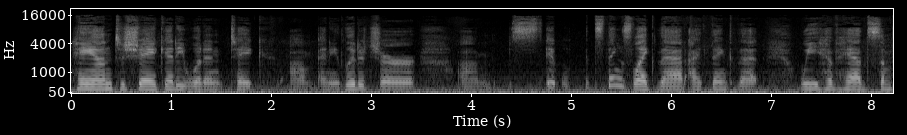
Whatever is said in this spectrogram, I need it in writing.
hand to shake it, he wouldn't take um, any literature. Um, it, it's things like that. I think that we have had some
